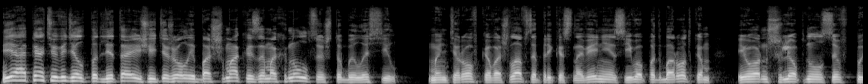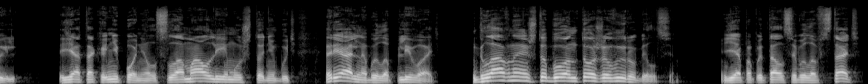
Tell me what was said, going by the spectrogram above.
Я опять увидел подлетающий тяжелый башмак и замахнулся, что было сил. Монтировка вошла в соприкосновение с его подбородком, и он шлепнулся в пыль. Я так и не понял, сломал ли ему что-нибудь. Реально было плевать. Главное, чтобы он тоже вырубился. Я попытался было встать,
